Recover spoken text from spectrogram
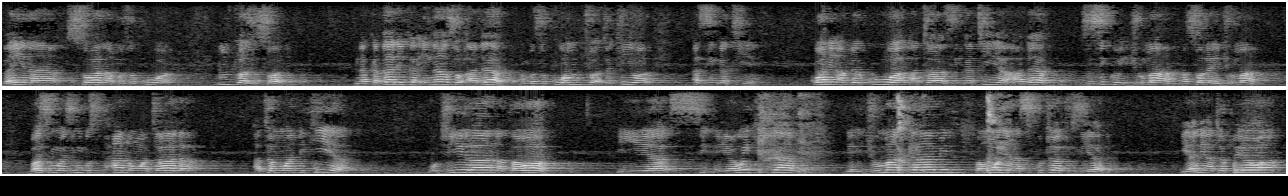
baina ya swala ambazo kuwa mtu aziswali, na kadhalika inazo adabu ambazo kuwa mtu atakiwa azingatie, kwani ambekuwa atazingatia adabu za siku ya Ijumaa na swala ya Ijumaa, basi Mwenyezi Mungu Subhanahu wa Ta'ala atamwandikia ujira na thawabu ya, ya wiki kamili ya Ijumaa kamil pamoja na siku tatu ziada, yani atapewa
